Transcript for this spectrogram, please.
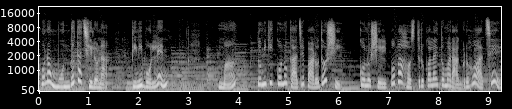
কোনো মন্দতা ছিল না। তিনি বললেন, মা, তুমি কি কোনো কাজে পারদর্শী? কোনো শিল্প বা হস্তকলায় তোমার আগ্রহ আছে?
